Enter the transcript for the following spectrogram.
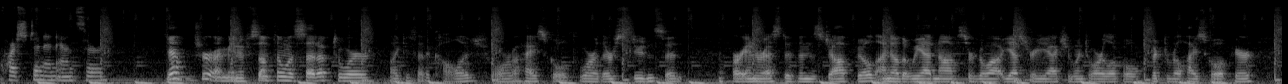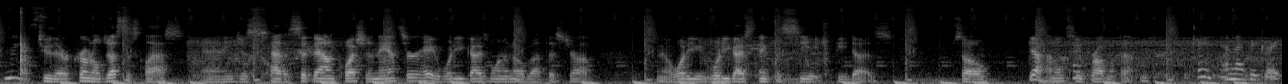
question and answer yeah, sure. I mean, if something was set up to where, like you said, a college or a high school, to where there's students that are interested in this job field. I know that we had an officer go out yesterday. He actually went to our local Victorville High School up here nice. to their criminal justice class, and he just had a sit down question and answer. Hey, what do you guys want to know about this job? You know, what do you what do you guys think the CHP does? So, yeah, I don't see a problem with that. Okay, and that'd be great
